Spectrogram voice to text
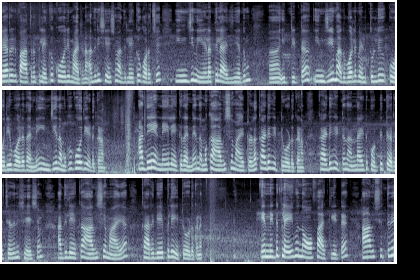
വേറൊരു പാത്രത്തിലേക്ക് കോരി മാറ്റണം. അതിനുശേഷം അതിലേക്ക് കുറച്ച് ഇഞ്ചി നീളത്തിൽ അരിഞ്ഞതും ഇട്ടിട്ട് ഇഞ്ചിയും അതുപോലെ വെളുത്തുള്ളി കോരിയ പോലെ തന്നെ ഇഞ്ചി നമുക്ക് കോരിയെടുക്കണം. അതേ എണ്ണയിലേക്ക് തന്നെ നമുക്ക് ആവശ്യമായിട്ടുള്ള കടുക് ഇട്ട് കൊടുക്കണം. കടുക് ഇട്ട് നന്നായിട്ട് പൊട്ടിത്തെറിച്ചതിന് ശേഷം അതിലേക്ക് ആവശ്യമായ കറിവേപ്പില ഇട്ട് കൊടുക്കണം. എന്നിട്ട് ഫ്ലെയിം ഒന്ന് ഓഫാക്കിയിട്ട് ആവശ്യത്തിന്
